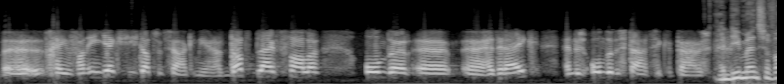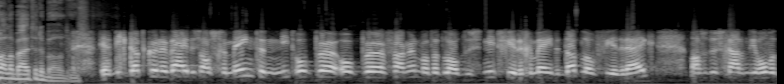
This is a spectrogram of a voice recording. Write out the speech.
het geven van injecties, dat soort zaken meer. Nou, dat blijft vallen onder uh, uh, het Rijk en dus onder de staatssecretaris. En die mensen vallen buiten de bodem? Ja, die, dat kunnen wij dus als gemeenten niet op, uh, opvangen, want dat loopt dus niet via de gemeente, dat loopt via het Rijk. Maar als het dus gaat om die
